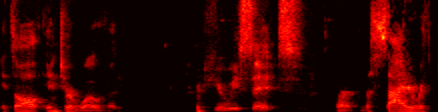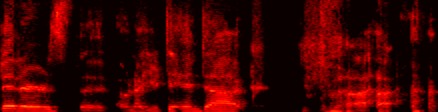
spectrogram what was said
it's all interwoven. Here we sit. The, the cider with bitters, the oh no you didn't duck, the,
